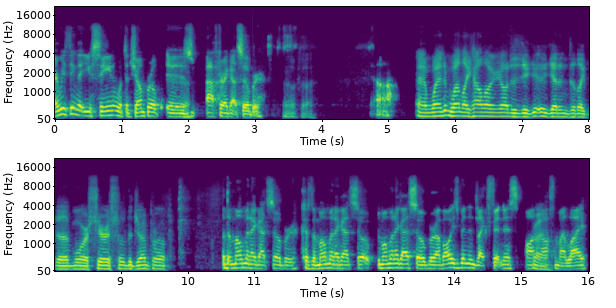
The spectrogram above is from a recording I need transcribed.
Everything that you've seen with the jump rope is yeah. after I got sober. Okay. Yeah. And when, when, like, how long ago did you get into like the more serious of the jump rope? The moment I got sober, because the moment I got so, the moment I got sober, I've always been in like fitness on right. and off in my life.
